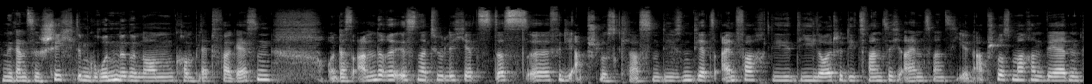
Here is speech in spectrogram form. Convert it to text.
eine ganze Schicht im Grunde genommen komplett vergessen. Und das andere ist natürlich jetzt das äh, für die Abschlussklassen. Die sind jetzt einfach die, die Leute, die 2021 ihren Abschluss machen werden,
